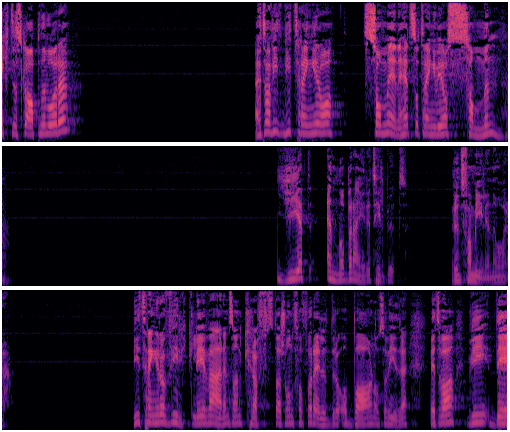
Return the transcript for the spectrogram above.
ekteskapene våre. Vet hva? Vi, vi trenger å, Som menighet så trenger vi oss sammen gi et enda bredere tilbud rundt familiene våre. Vi trenger å virkelig være en sånn kraftstasjon for foreldre og barn osv. Vet du hva? Det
